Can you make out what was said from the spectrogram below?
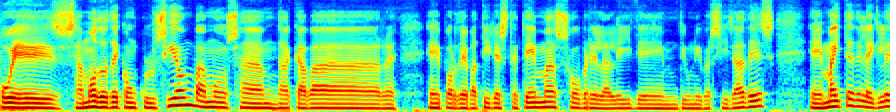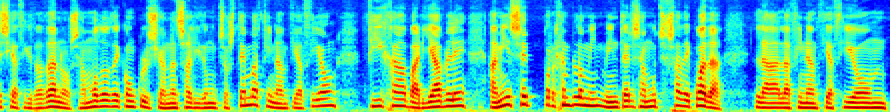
Pues a modo de conclusión vamos a acabar eh, por debatir este tema sobre la ley de, universidades. Eh, Maite de la Iglesia, Ciudadanos, a modo de conclusión han salido muchos temas, financiación fija, variable. A mí ese, por ejemplo, me, interesa mucho, ¿es adecuada la, la financiación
